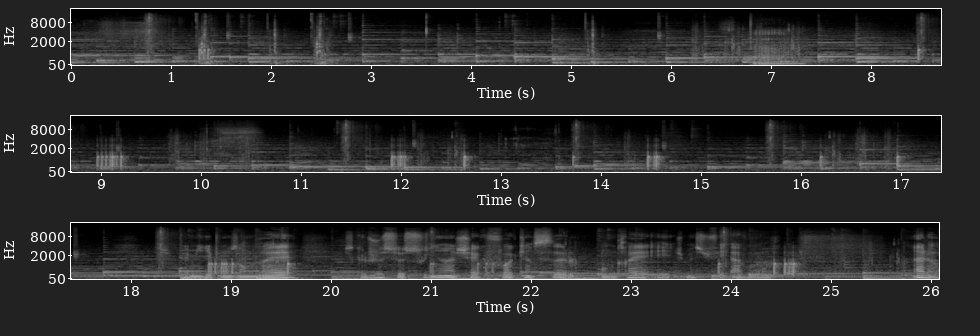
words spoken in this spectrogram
Chaque fois qu'un seul engrais et je me suis fait avoir. Alors.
